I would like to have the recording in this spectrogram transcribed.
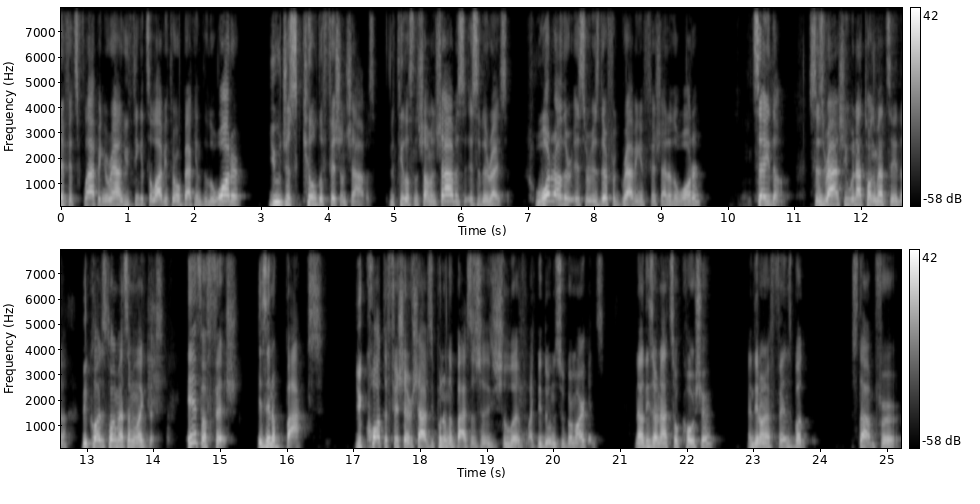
if it's flapping around, you think it's alive, you throw it back into the water, you just kill the fish on Shabbos. Natilas nesham on Shabbos, Issa What other Issa is there for grabbing a fish out of the water? Tzeidah. Says Rashi, we're not talking about Seder because it's talking about something like this. If a fish is in a box, you caught the fish every Shabbos, you put it in the box, that's how you should live, like they do in the supermarkets. Now, these are not so kosher, and they don't have fins, but stop for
